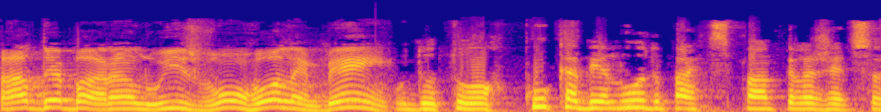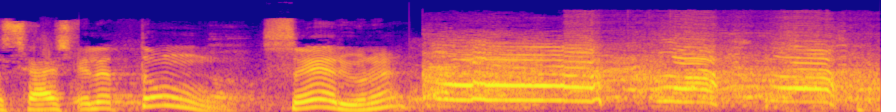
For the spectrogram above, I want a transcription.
Aldebaran Luiz von Hollenbein... O doutor Cu Cabeludo participando pelas redes sociais. Ele é tão sério, né?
